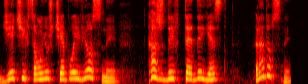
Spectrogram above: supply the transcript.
Dzieci chcą już ciepłej wiosny. Każdy wtedy jest radosny.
